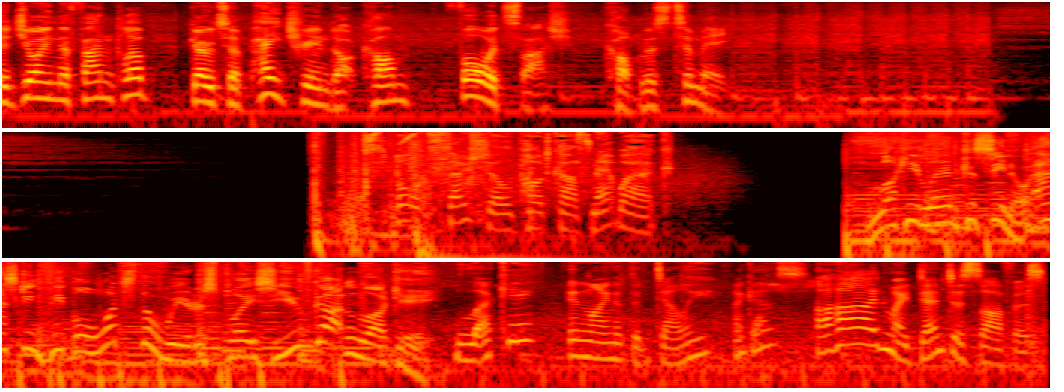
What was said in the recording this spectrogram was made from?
To join the fan club, go to patreon.com forward slash cobblers to me. Sports Social Podcast Network. Lucky Land Casino asking people what's the weirdest place you've gotten lucky? Lucky? In line at the deli, I guess? Aha, in my dentist's office.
